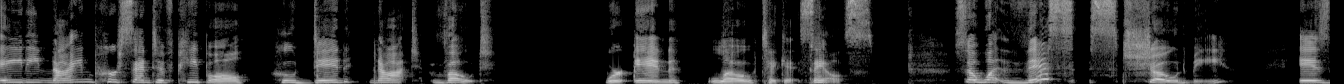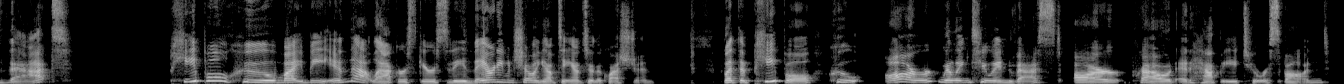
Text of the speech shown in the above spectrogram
89% of people who did not vote were in low ticket sales. So, what this showed me is that people who might be in that lack or scarcity, they aren't even showing up to answer the question. But the people who are willing to invest are proud and happy to respond.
